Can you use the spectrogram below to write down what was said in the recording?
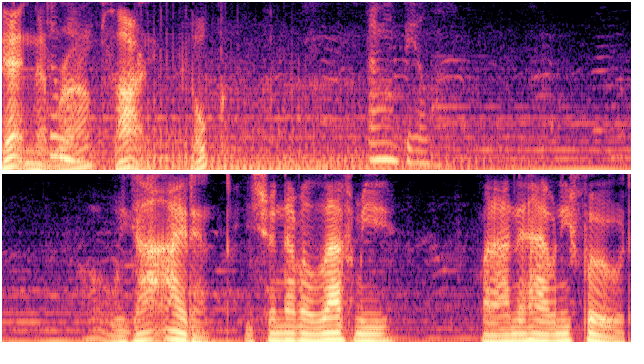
getting it, Don't bro. worry. I'm sorry. Nope. I won't be alone. Oh, we got Aiden. You should never left me when I didn't have any food.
